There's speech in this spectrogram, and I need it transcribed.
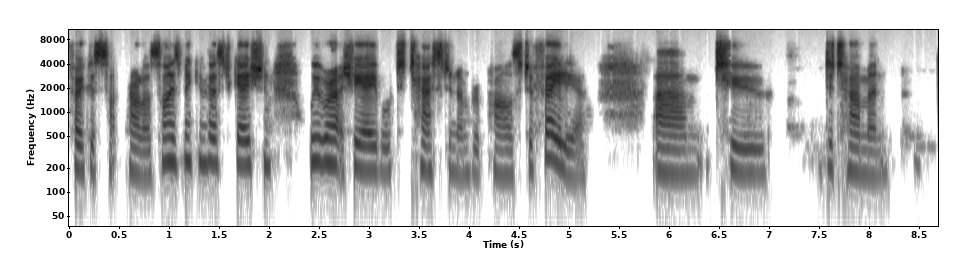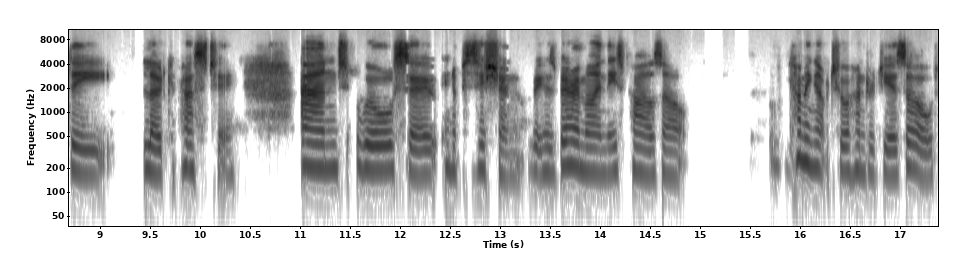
focused parallel seismic investigation. We were actually able to test a number of piles to failure um, to determine the load capacity. And we're also in a position, because bear in mind, these piles are coming up to 100 years old.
